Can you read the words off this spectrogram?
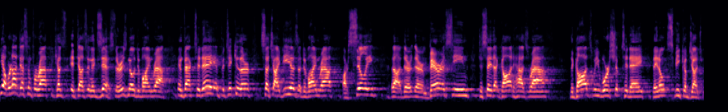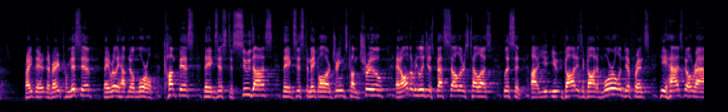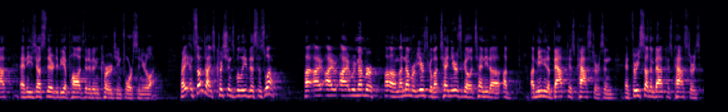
Yeah, we're not destined for wrath because it doesn't exist. There is no divine wrath. In fact, today in particular, such ideas of divine wrath are silly. Uh, they're, they're embarrassing to say that God has wrath. The gods we worship today, they don't speak of judgment right? They're, they're very permissive. They really have no moral compass. They exist to soothe us. They exist to make all our dreams come true. And all the religious bestsellers tell us listen, uh, you, you, God is a God of moral indifference. He has no wrath, and He's just there to be a positive and encouraging force in your life, right? And sometimes Christians believe this as well. I, I, I remember um, a number of years ago, about 10 years ago, attending a, a, a meeting of Baptist pastors, and, and three Southern Baptist pastors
